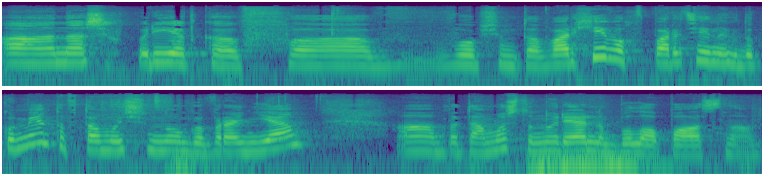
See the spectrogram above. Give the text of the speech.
а, наших предков, а, в общем-то, в архивах, в партийных документах, там очень много вранья, а, потому что, ну, реально было опасно.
